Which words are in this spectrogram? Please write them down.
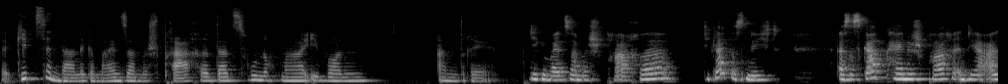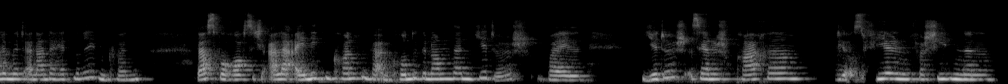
Äh, Gibt es denn da eine gemeinsame Sprache? Dazu nochmal Yvonne André. Die gemeinsame Sprache, die gab es nicht. Also es gab keine Sprache, in der alle miteinander hätten reden können. Das, worauf sich alle einigen konnten, war im Grunde genommen dann Jiddisch, weil Jiddisch ist ja eine Sprache, die aus vielen verschiedenen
